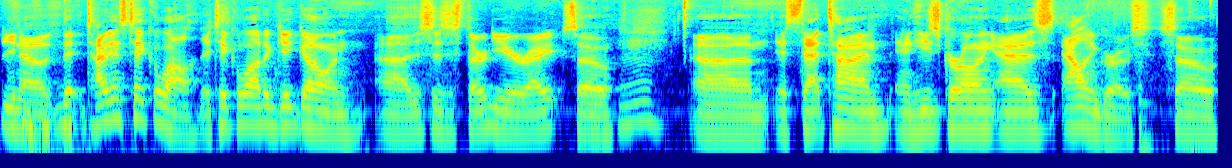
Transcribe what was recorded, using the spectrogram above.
You know, the, tight ends take a while. They take a while to get going. Uh, this is his third year, right? So um, it's that time, and he's growing as Allen grows. So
